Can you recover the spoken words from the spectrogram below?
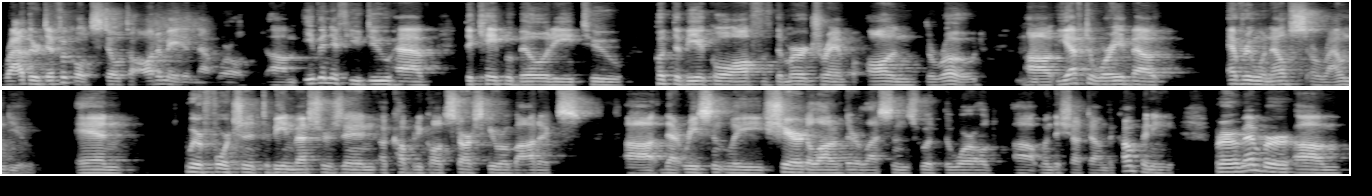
rather difficult still to automate in that world. Um, even if you do have the capability to put the vehicle off of the merge ramp on the road, mm-hmm. uh, you have to worry about everyone else around you. And we we're fortunate to be investors in a company called Starsky Robotics uh, that recently shared a lot of their lessons with the world uh, when they shut down the company. But I remember um,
